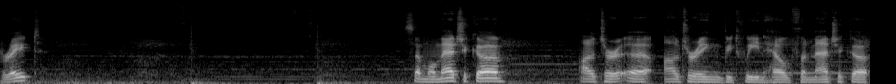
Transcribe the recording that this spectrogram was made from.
Great. Some more Magicka. Alter, uh, altering between health and Magicka,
